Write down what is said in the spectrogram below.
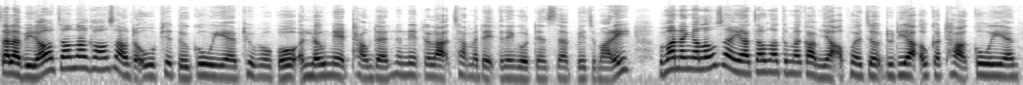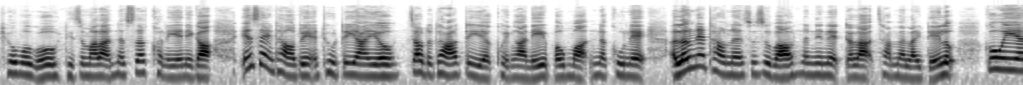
ဆက်လက်ပြီးတော့ចောင်းသားခေါင်းဆောင်တဦးဖြစ်သူကိုဝေယံဖြိုးမို့ကိုအလုံးနဲ့ထောင်ဒဏ်နှစ်နှစ်တလချမှတ်တဲ့တဲ့ကိုတင်ဆက်ပေးကြပါမယ်။ဗမာနိုင်ငံလုံးဆိုင်ရာចောင်းသားသမဂ္ဂများအဖွဲ့ချုပ်ဒုတိယဥက္ကဋ္ဌကိုဝေယံဖြိုးမို့ကိုဒီဇင်ဘာလ28ရက်နေ့ကအင်းစိန်ထောင်တွင်အထူးတရားရုံးကြောက်တထားတရခွင်ကနေပုံမှန်နှစ်ခုနဲ့အလုံးနဲ့ထောင်ဒဏ်စုစုပေါင်းနှစ်နှစ်နဲ့တလချမှတ်လိုက်တယ်လို့ကိုဝေယံ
